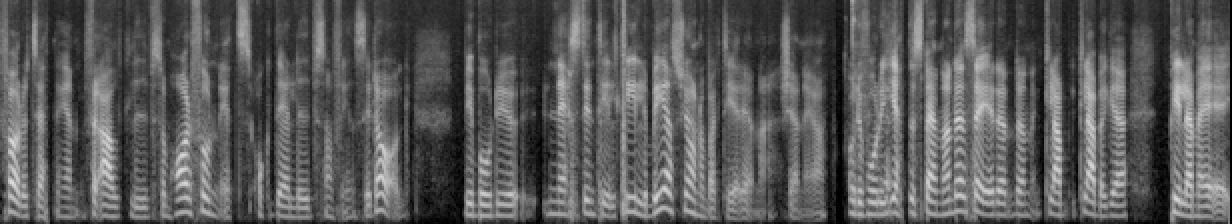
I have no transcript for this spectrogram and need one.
förutsättningen för allt liv som har funnits och det liv som finns idag. Vi borde ju nästintill tillbe cyanobakterierna, känner jag. Och det vore jättespännande, säger den, den klabb, klabbiga pilla med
